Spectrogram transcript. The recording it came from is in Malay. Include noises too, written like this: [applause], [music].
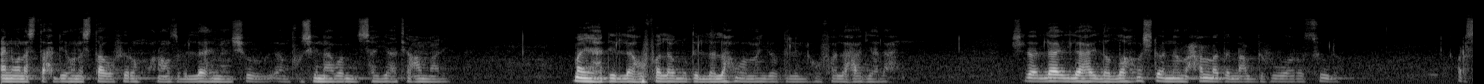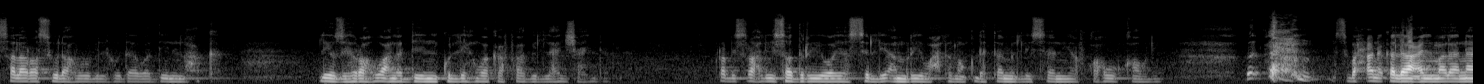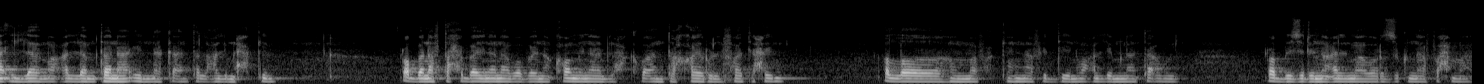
ونستهديه ونستغفره ونعوذ بالله من شرور أنفسنا ومن سيئات أعمالنا. ما يهدي الله فلا مضل له ومن يضلله فلا هادي له. أشهد أن لا إله إلا الله وأشهد أن محمدا عبده ورسوله. أرسل رسوله بالهدى والدين الحق ليظهره على الدين كله وكفى بالله شهيدا. رب اشرح لي صدري ويسر لي أمري واحلل عقدة من لساني يفقه قولي. سبحانك لا علم لنا إلا ما علمتنا إنك أنت العليم الحكيم. ربنا افتح بيننا وبين قومنا بالحق وأنت خير الفاتحين. اللهم فكهنا في الدين وعلمنا تأويل. رب زدنا علما وارزقنا فحما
